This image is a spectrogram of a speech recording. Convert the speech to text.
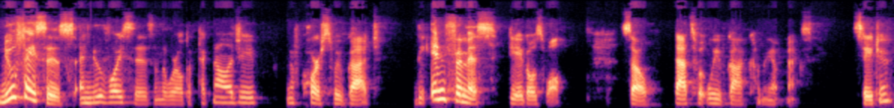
new faces and new voices in the world of technology. And of course, we've got the infamous Diego's Wall. So that's what we've got coming up next. Stay tuned.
